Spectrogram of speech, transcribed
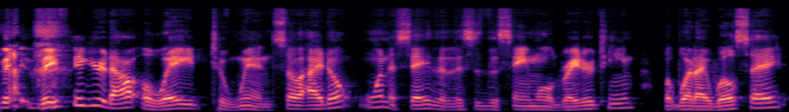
They, they, figured out a way to win. So I don't want to say that this is the same old Raider team, but what I will say,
